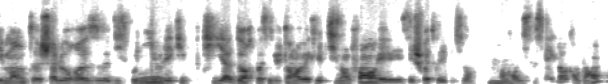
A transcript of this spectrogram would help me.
aimante, chaleureuse, disponible et qui, qui, adore passer du temps avec les petits-enfants. Et c'est chouette que les petits-enfants mmh. grandissent aussi avec leurs grands-parents.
